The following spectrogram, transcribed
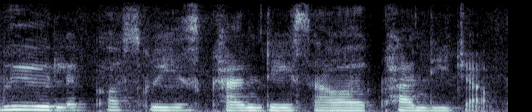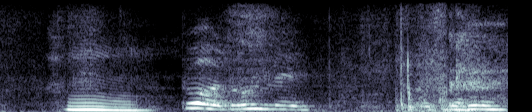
blue us squeeze candy sour candy jam. Hmm. Okay.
